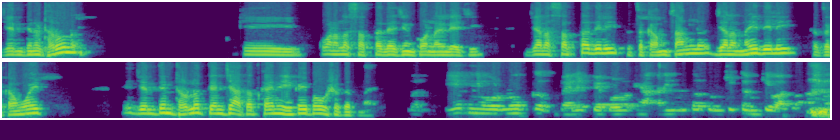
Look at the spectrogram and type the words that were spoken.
जनतेनं ठरवलं. की कोणाला सत्ता द्यायची आणि कोणाला नाही द्यायची. ज्याला सत्ता दिली त्याचं काम चांगलं. ज्याला नाही दिली त्याचं काम वाईट. हे जनतेने ठरवलं त्यांच्या हातात काही नाही हे काही पाहू शकत नाही. एक निवडणूक बॅलेट पेपरवर घ्या आणि नंतर तुमची टंकी वाजवा.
